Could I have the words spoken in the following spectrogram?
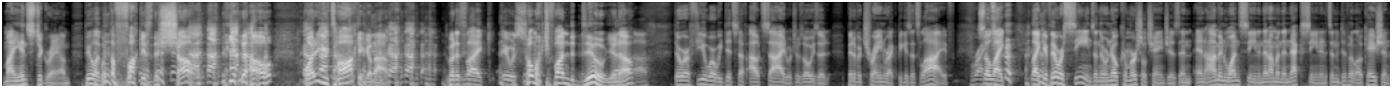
my Instagram, people are like, "What the fuck is this show?" you know, what are you talking about? But it's like it was so much fun to do. You know, awesome. there were a few where we did stuff outside, which was always a bit of a train wreck because it's live. Right. So like like if there were scenes and there were no commercial changes and, and I'm in one scene and then I'm in the next scene and it's in a different location,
